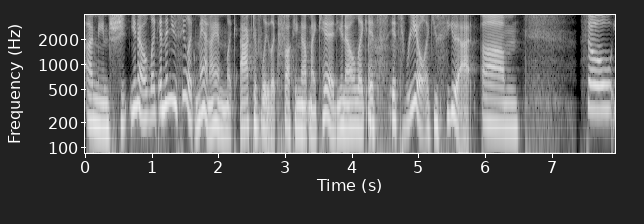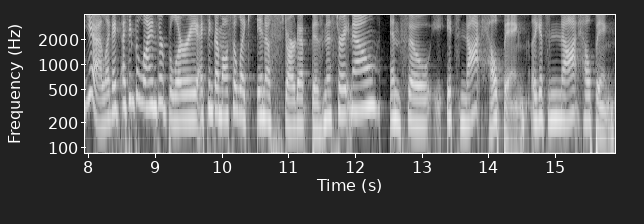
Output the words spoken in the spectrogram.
I mean, she, you know, like, and then you see, like, man, I am like actively like fucking up my kid, you know, like it's it's real, like you see that. Um, so yeah, like I, I think the lines are blurry. I think I'm also like in a startup business right now, and so it's not helping. Like it's not helping.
